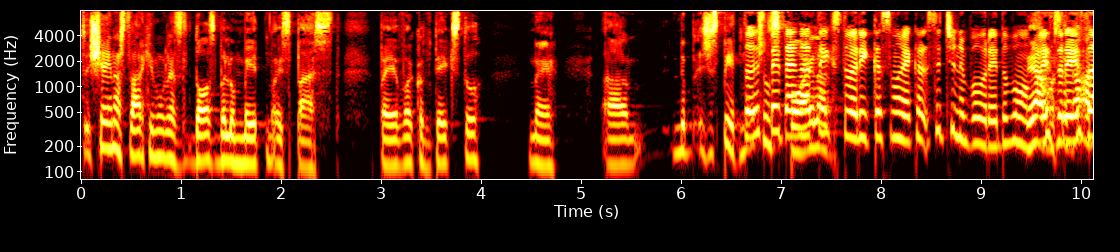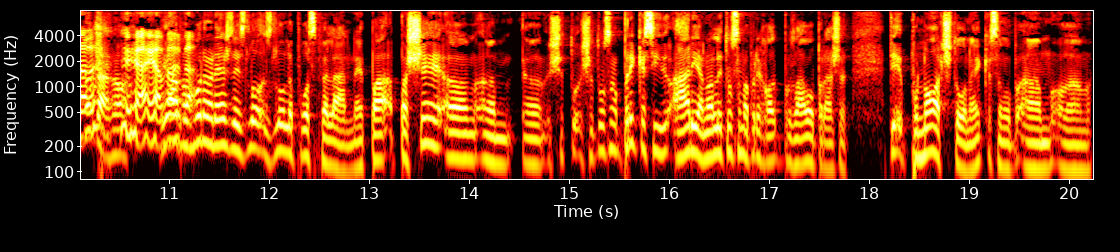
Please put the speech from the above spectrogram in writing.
to je še ena stvar, ki bi mogla dosti bolj umetno izpasti, pa je v kontekstu. Ne, um, ne, že spet, To je spet ena spoilati. teh stvari, ki smo rekli, se če ne bo v redu, bomo Ja, ja, boste- a, izrezali. valjda, no. ja, ja, ja, pa moram reči, da je zelo, zelo lepo speljan. ne. Pa, pa še, um, um, um, še, to, še to sem prej, ki si Arija, no, le to sem hod- pozabil vprašati. Te, po noč to, ne, ker sem. Um, um,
